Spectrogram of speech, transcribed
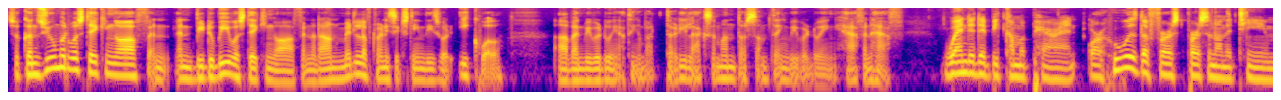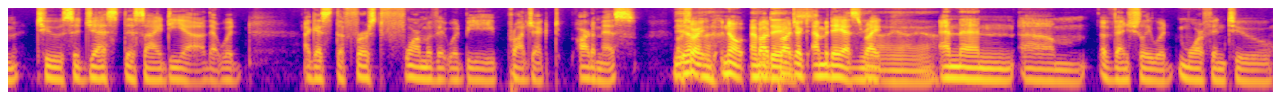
So consumer was taking off, and and B two B was taking off, and around middle of 2016, these were equal. Uh, when we were doing, I think about 30 lakhs a month or something, we were doing half and half. When did it become apparent or who was the first person on the team to suggest this idea that would i guess the first form of it would be project artemis or Yeah. sorry no Amadeus. project amadeus right Yeah, yeah, yeah. and then um, eventually would morph into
